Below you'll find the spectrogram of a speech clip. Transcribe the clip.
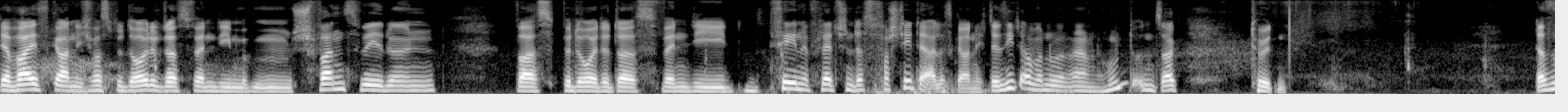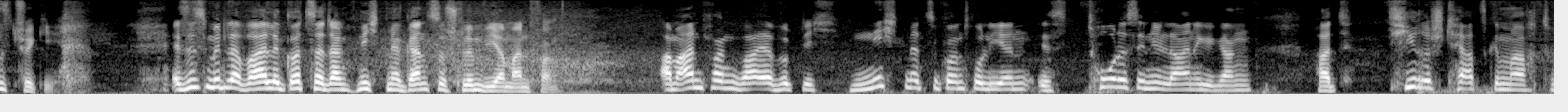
Der weiß gar nicht, was bedeutet das, wenn die mit dem Schwanz wedeln, was bedeutet das, wenn die Zähne fletschen, das versteht er alles gar nicht. Der sieht einfach nur einen anderen Hund und sagt, töten. Das ist tricky. Es ist mittlerweile Gott sei Dank nicht mehr ganz so schlimm wie am Anfang. Am Anfang war er wirklich nicht mehr zu kontrollieren, ist todes in die Leine gegangen, hat tierisch Terz gemacht,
